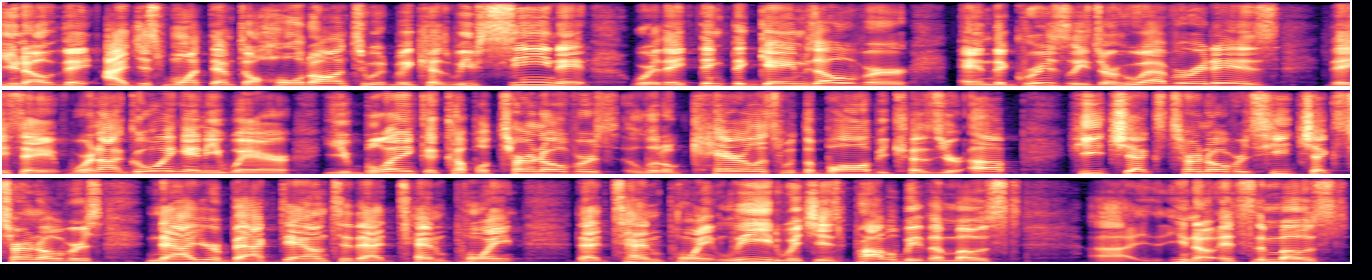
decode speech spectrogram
You know, they I just want them to hold on to it because we've seen it where they think the game's over and the Grizzlies or whoever it is, they say we're not going anywhere. You blank a couple turnovers, a little careless with the ball because you're up. Heat checks turnovers, heat checks turnovers. Now you're back down to that 10 point that 10 point lead, which is probably the most uh, you know, it's the most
